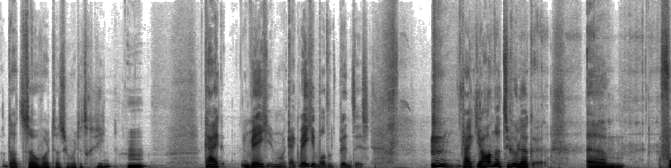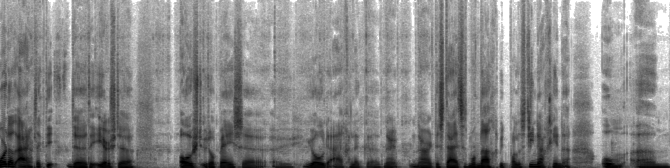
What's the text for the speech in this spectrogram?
Dat, zo, wordt, dat, zo wordt het gezien. Hmm. Kijk, weet je, kijk, weet je wat het punt is? kijk, je had natuurlijk, um, voordat eigenlijk de, de, de eerste Oost-Europese uh, Joden eigenlijk uh, naar, naar destijds het mandaatgebied Palestina gingen om, um,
